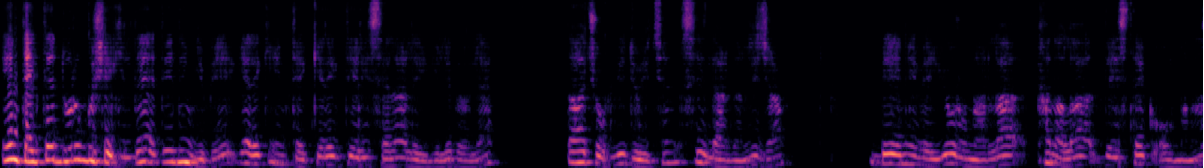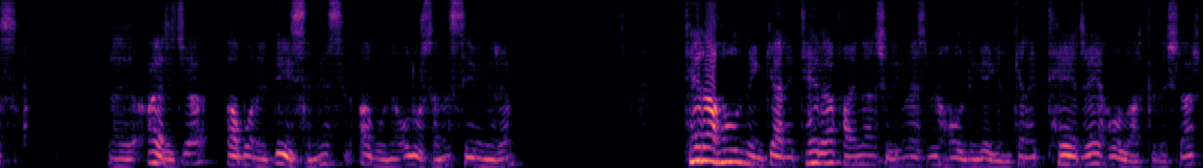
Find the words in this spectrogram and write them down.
Intek'te durum bu şekilde. Dediğim gibi gerek Intek gerek diğer hisselerle ilgili böyle daha çok video için sizlerden ricam beğeni ve yorumlarla kanala destek olmanız. Ee, ayrıca abone değilseniz abone olursanız sevinirim. Terra Holding yani Terra Financial Investment Holding'e geldik. Yani TR Hol arkadaşlar.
